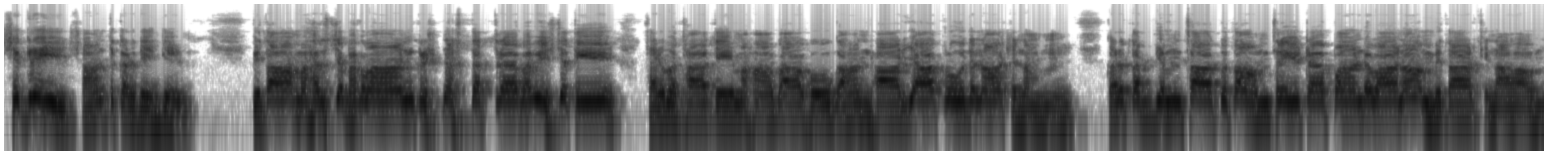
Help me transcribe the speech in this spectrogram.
शीघ्र ही शांत कर देंगे। पितामहश्च भगवान कृष्णस्तत्र भविष्य सर्वथा ते महाबाहो गांधार्या क्रोधनाशनम। कर्तव्यम सात्वताम श्रेष्ठ पांडवानाम हितार्थिनाम।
